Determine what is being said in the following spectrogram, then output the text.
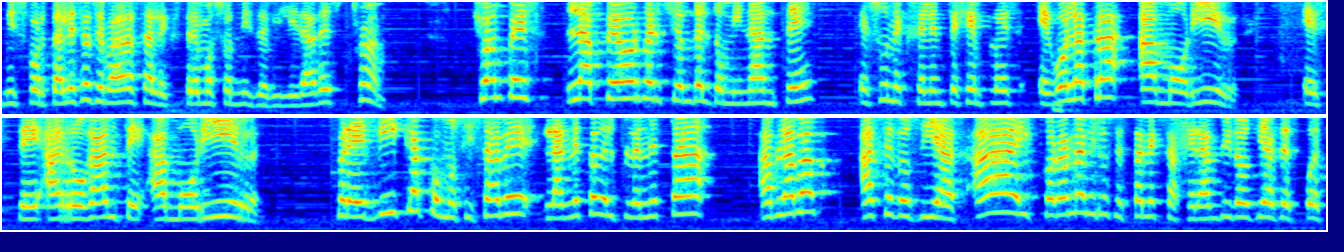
mis fortalezas llevadas al extremo son mis debilidades, Trump. Trump es la peor versión del dominante, es un excelente ejemplo, es ególatra a morir, este, arrogante a morir, predica como si sabe la neta del planeta, hablaba hace dos días, ay, coronavirus están exagerando y dos días después,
